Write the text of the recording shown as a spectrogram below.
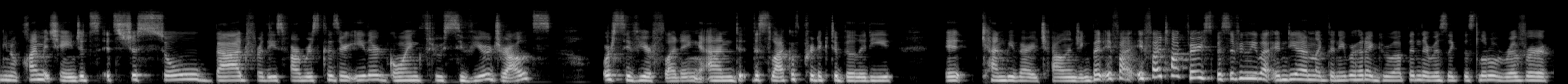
you know climate change it's it's just so bad for these farmers because they're either going through severe droughts or severe flooding and this lack of predictability it can be very challenging but if i if i talk very specifically about india and like the neighborhood i grew up in there was like this little river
